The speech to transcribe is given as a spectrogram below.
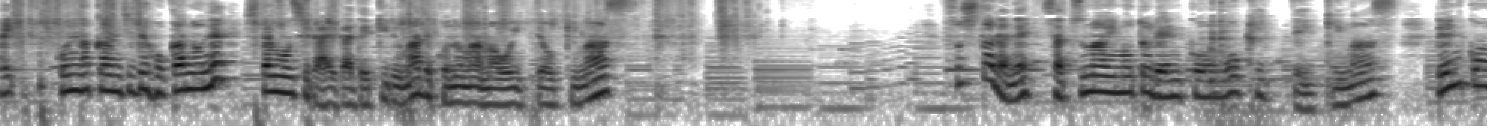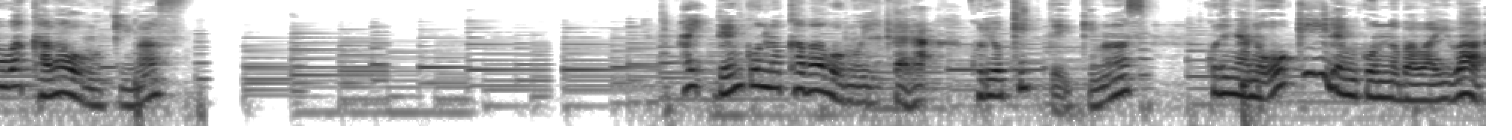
はい。こんな感じで他のね、下ごしらえができるまでこのまま置いておきます。そしたらね、さつまいもとレンコンを切っていきます。レンコンは皮を剥きます。はい、レンコンの皮を剥いたら、これを切っていきます。これね、あの、大きいレンコンの場合は、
